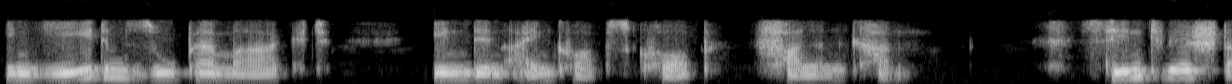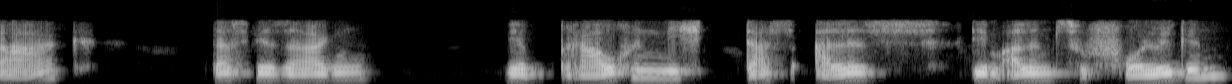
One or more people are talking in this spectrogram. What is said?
in jedem Supermarkt in den Einkaufskorb fallen kann. Sind wir stark, dass wir sagen, wir brauchen nicht das alles, dem allem zu folgen,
